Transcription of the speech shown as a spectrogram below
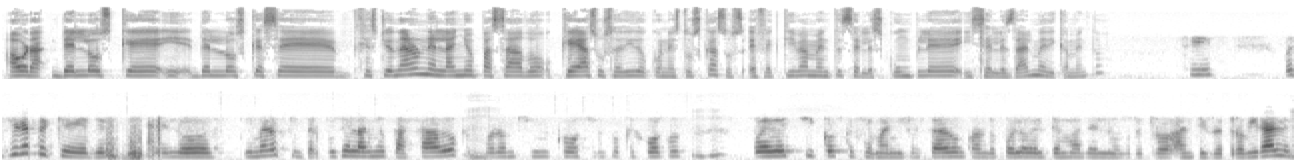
Ahora, de los que de los que se gestionaron el año pasado, ¿qué ha sucedido con estos casos? ¿Efectivamente se les cumple y se les da el medicamento? Sí. Pues fíjate que de, los primeros que interpuse el año pasado, que fueron cinco cinco quejosos, fue de chicos que se manifestaron cuando fue lo del tema de los retro, antirretrovirales.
